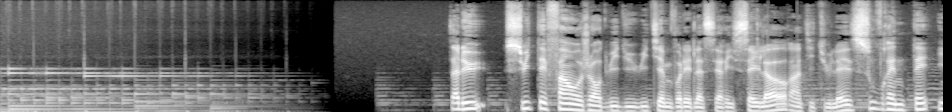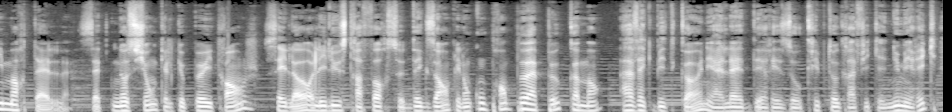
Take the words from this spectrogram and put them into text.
Salut Suite et fin aujourd'hui du huitième volet de la série Sailor intitulé Souveraineté immortelle. Cette notion quelque peu étrange, Sailor l'illustre à force d'exemples et l'on comprend peu à peu comment, avec Bitcoin et à l'aide des réseaux cryptographiques et numériques,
